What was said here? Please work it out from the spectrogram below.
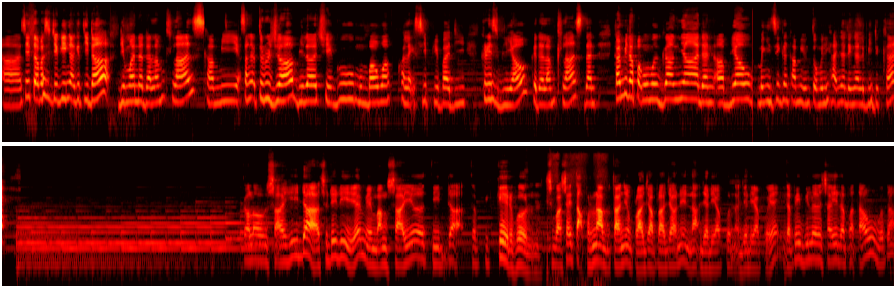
Uh, saya tak pasti cikgu ingat ke tidak di mana dalam kelas kami sangat teruja bila cikgu membawa koleksi peribadi keris beliau ke dalam kelas dan kami dapat memegangnya dan uh, beliau mengizinkan kami untuk melihatnya dengan lebih dekat. Kalau Sahida sendiri ya memang saya tidak terfikir pun. Sebab saya tak pernah bertanya pelajar-pelajar ni nak jadi apa nak jadi apa ya tapi bila saya dapat tahu betul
